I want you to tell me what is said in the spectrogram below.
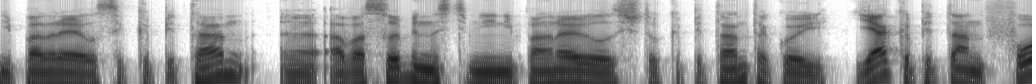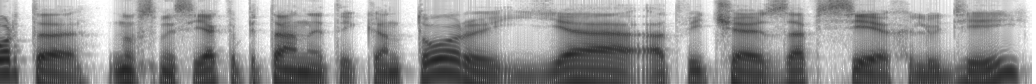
не понравился капитан, э, а в особенности мне не понравилось, что капитан такой... Я капитан форта, ну, в смысле, я капитан этой конторы, я отвечаю за всех людей,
